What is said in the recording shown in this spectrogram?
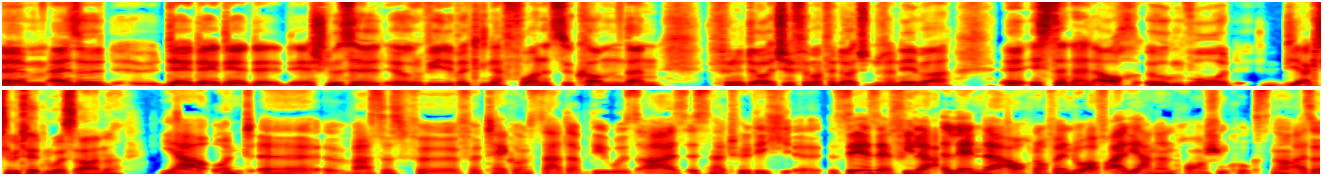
ähm, also der, der, der, der der Schlüssel, irgendwie wirklich nach vorne zu kommen, dann für eine deutsche Firma, für einen deutschen Unternehmer, äh, ist dann halt auch irgendwo die Aktivität in den USA. Ne? Ja, und äh, was es für, für Tech und Startup die USA ist, ist natürlich äh, sehr, sehr viele Länder, auch noch wenn du auf all die anderen Branchen guckst. Ne? Also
